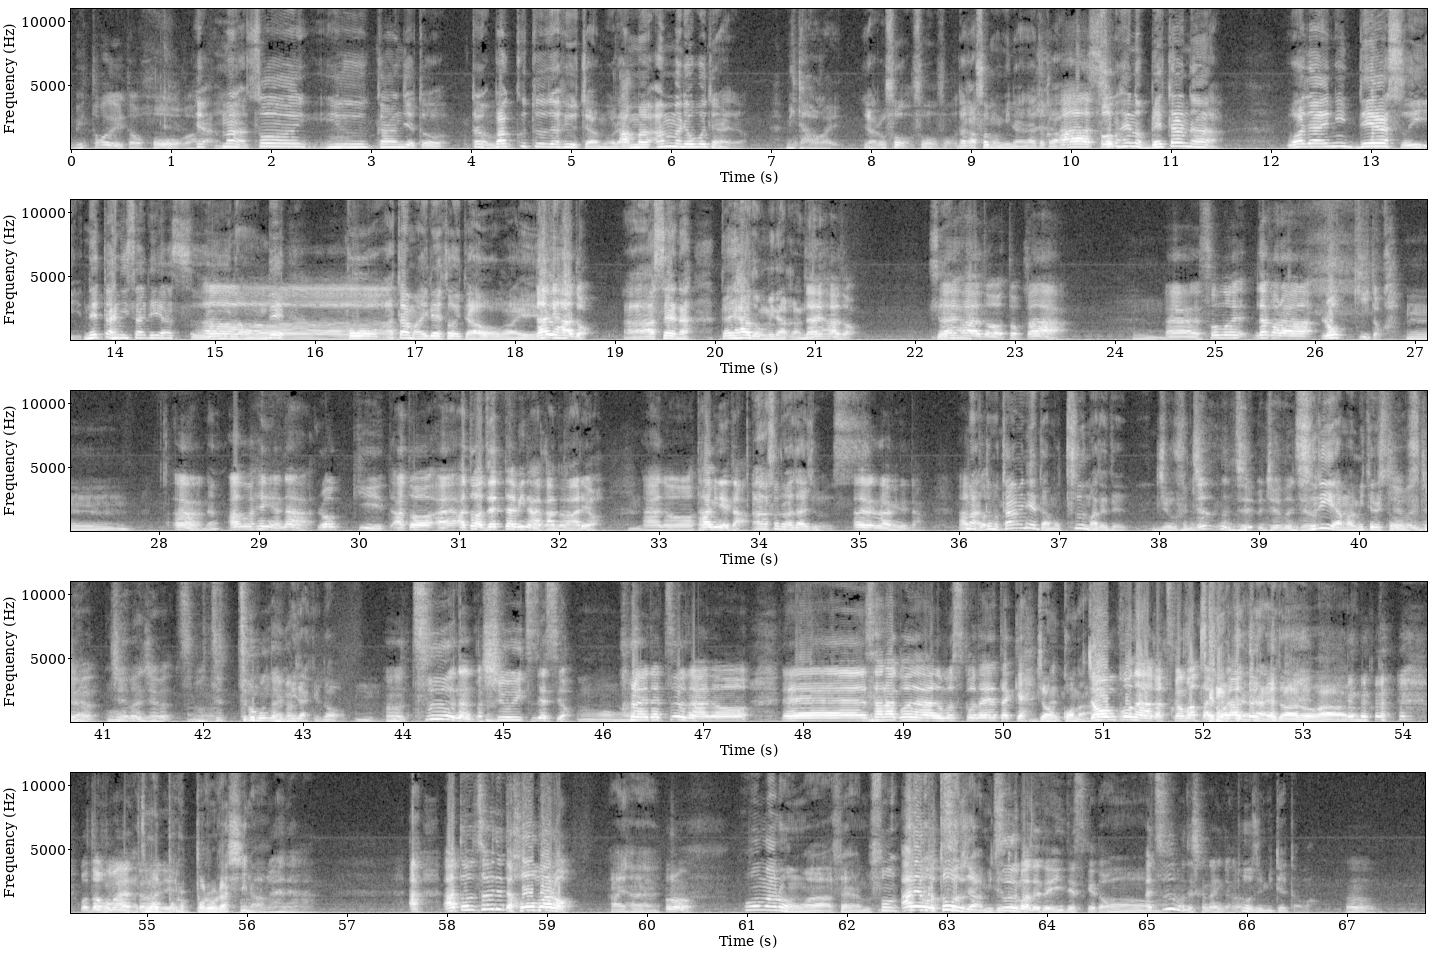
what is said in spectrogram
見といた方がいい。いやまあそういう感じやと、たうん。バック・トゥ・ザ・フューチャーも俺あんまあんまり覚えてないのよ。見た方がいい。やろそうそうそう。だからそれも見ないな。とかあーそその辺のベタな話題に出やすいネタにされやすいのであー。こう頭入れといた方がええ。ダイハード。ああそうやな。ダイハードも見なあかんな。ダイハード。そうやな。ダイハードとかうん。えーそのだからロッキーとか。うんうん。なあの辺やな。ロッキーあとああとは絶対見なあかんのはあれよ。ん？あのターミネーター。ああそれは大丈夫です。あターミネーターまあでもターミネーターも2までで十分。じゅじゅ十分。十分3あんま見てる人十少ない。分。十分十分。十分もう絶対おもんないから。見だけど。うん。うん。2なんか秀逸ですよ。この間2のあのえーサラ・コナーの息子何やったっけ？ジョンコナー。ジョン・コナーが捕まった捕まったよななエドワード・ガーロン。男前やったのに。ボロボロらしいなああとそれで言ったらホームアロはいはいはい。ーンうん。ホームアローンはそうやな。そんあれも当時は見てた2まででいいですけど。うん。あれ2までしかないんかな？当時見てたわ。うん。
